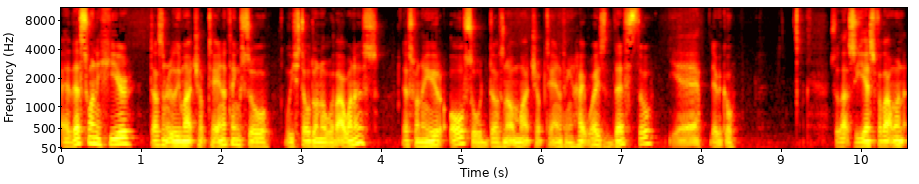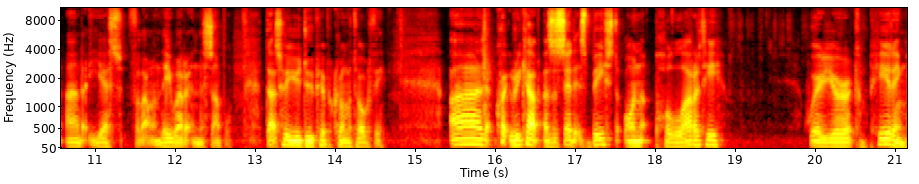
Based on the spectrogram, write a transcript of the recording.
Uh, this one here doesn't really match up to anything, so we still don't know what that one is. This one here also does not match up to anything height-wise. This, though, yeah, there we go. So that's a yes for that one and a yes for that one. They were in the sample. That's how you do paper chromatography. As a quick recap, as I said, it's based on polarity, where you're comparing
